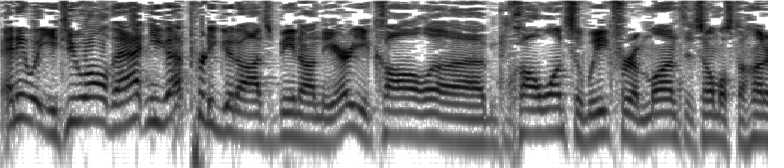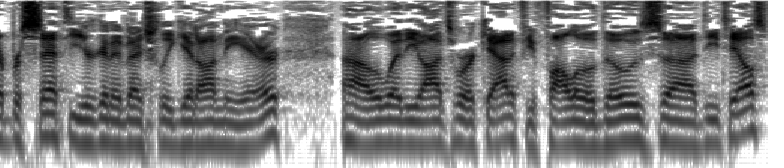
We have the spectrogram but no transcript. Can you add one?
Anyway, you do all that and you got pretty good odds being on the air. You call, uh, call once a week for a month. It's almost 100% that you're going to eventually get on the air, uh, the way the odds work out if you follow those, uh, details.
